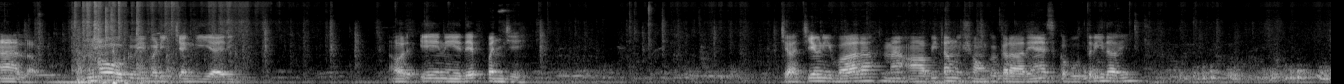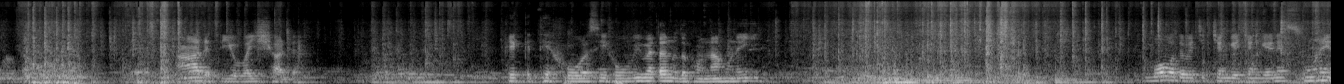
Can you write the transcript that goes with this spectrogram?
ਐ ਲਓ ਨੋਕ ਵੀ ਬੜੀ ਚੰਗੀ ਆ ਇਹਦੀ। ਔਰ ਇਹ ਨੇ ਇਹਦੇ ਪੰਜੇ। ਚਾਚੇ ਹੁਣੀ ਬਾਹਰ ਆ, ਮੈਂ ਆਪ ਹੀ ਤੁਹਾਨੂੰ ਸ਼ੌਂਕ ਕਰਾ ਰਿਹਾ ਇਸ ਕਬੂਤਰੀ ਦਾ ਵੀ। ਆ ਦਿੱਤੀ ਉਹ ਬਾਈ ਛੱਡ। ਇਹ ਕਿੱਥੇ ਹੋਰ ਸੀ ਹੋ ਵੀ ਮੈਂ ਤੁਹਾਨੂੰ ਦਿਖਾਉਣਾ ਹੁਣੇ ਹੀ। ਬਹੁਤ ਵਿੱਚ ਚੰਗੇ ਚੰਗੇ ਨੇ, ਸੋਹਣੇ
